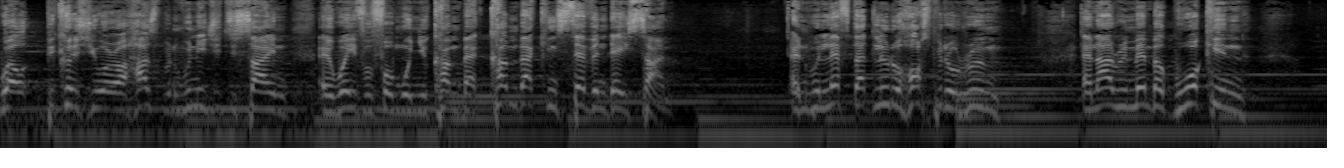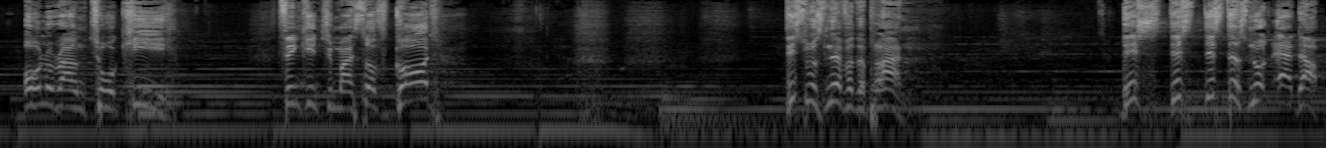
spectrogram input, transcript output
well, because you are a husband, we need you to sign a waiver form when you come back. Come back in seven days' time. And we left that little hospital room, and I remember walking all around Torquay, thinking to myself, God, this was never the plan. This, this, this does not add up.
